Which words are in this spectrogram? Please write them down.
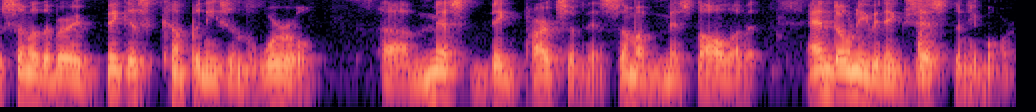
some of the very biggest companies in the world uh, missed big parts of this. Some of them missed all of it and don't even exist anymore.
